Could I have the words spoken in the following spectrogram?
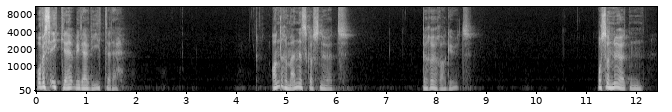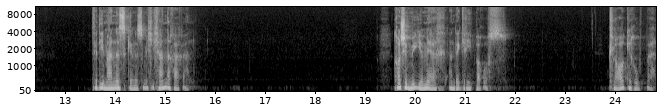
og hvis ikke vil jeg vite det. Andre menneskers nød berører Gud. Også nøden til de menneskene som ikke kjenner Herren. Kanskje mye mer enn det griper oss. Klageropet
